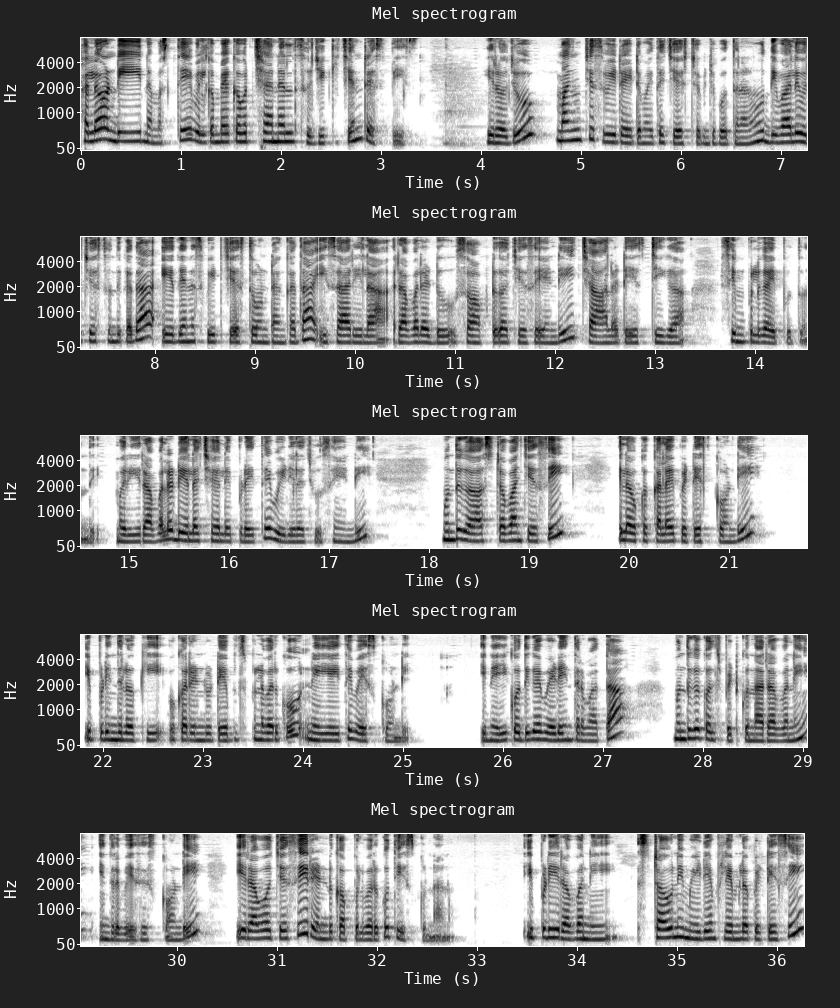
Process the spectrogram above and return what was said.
Hello అండి నమస్తే. Welcome back our channel Suji kitchen recipes. ఈరోజు మంచి స్వీట్ ఐటమ్ అయితే చేసి చూపించబోతున్నాను. దివాళీ వచ్చేస్తుంది కదా ఏదైనా స్వీట్ చేస్తూ ఉంటాం కదా ఈసారి ఇలా రవ్వ లడ్డు సాఫ్ట్గా చేసేయండి. చాలా టేస్టీగా సింపుల్గా అయిపోతుంది. మరి రవ్వ లడ్డు ఎలా చేయాలో ఇప్పుడైతే వీడియోలో చూసేయండి. ముందుగా స్టవ్ ఆన్ చేసి ఇలా ఒక కళాయి పెట్టేసుకోండి. ఇప్పుడు ఇందులోకి ఒక రెండు టేబుల్ స్పూన్ల వరకు నెయ్యి అయితే వేసుకోండి. ఈ నెయ్యి కొద్దిగా వేడైన తర్వాత ముందుగా కొలిచి పెట్టుకున్న రవ్వని ఇందులో వేసేసుకోండి. ఈ రవ్వ వచ్చేసి రెండు కప్పుల వరకు తీసుకున్నాను. ఇప్పుడు ఈ రవ్వని స్టవ్ని మీడియం ఫ్లేమ్లో పెట్టేసి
